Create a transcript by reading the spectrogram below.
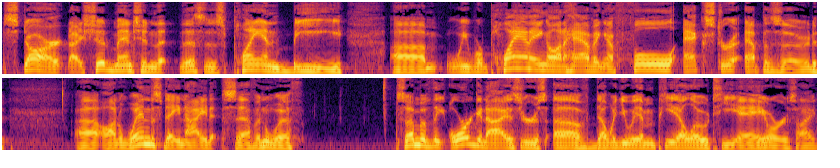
start, I should mention that this is Plan B. Um, we were planning on having a full extra episode uh, on Wednesday night at 7 with some of the organizers of WMPLOTA, or as I,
